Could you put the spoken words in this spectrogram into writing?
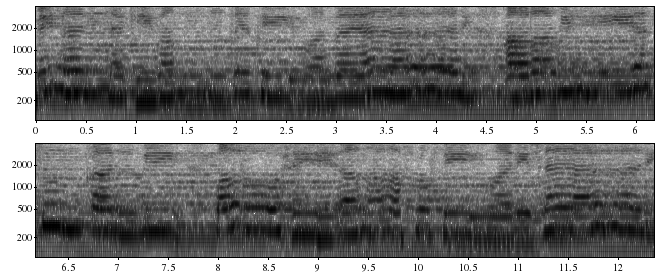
بأنك منطقي وبياني عربية قلبي وروحي أحرفي ولساني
